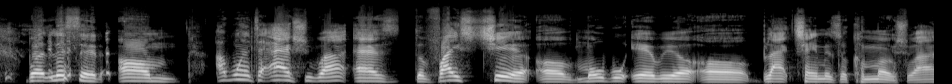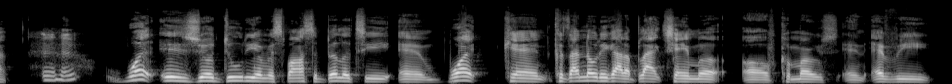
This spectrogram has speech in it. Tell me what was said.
but listen, um, I wanted to ask you, right, as the vice chair of mobile area uh Black Chambers of Commerce, right? Mm-hmm. What is your duty and responsibility, and what can because I know they got a Black Chamber of commerce in every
